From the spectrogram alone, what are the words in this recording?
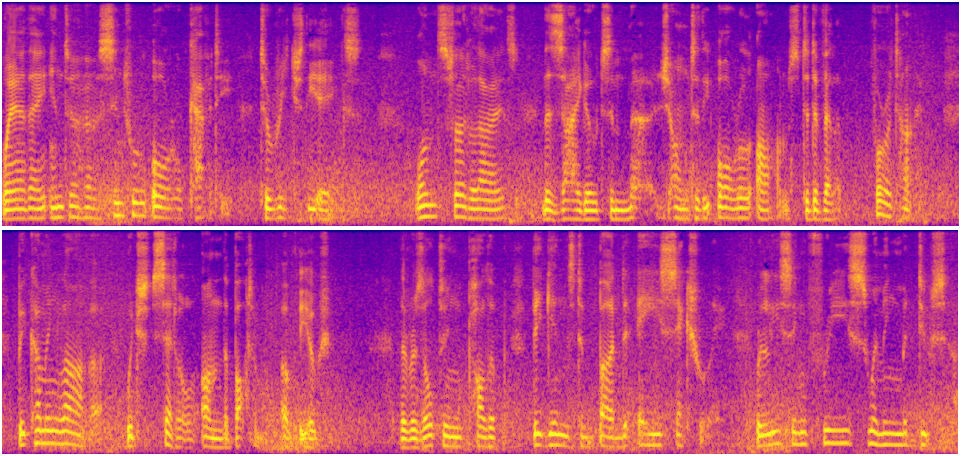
where they enter her central oral cavity to reach the eggs. Once fertilized, the zygotes emerge onto the oral arms to develop for a time, becoming larva which settle on the bottom of the ocean. The resulting polyp begins to bud asexually, releasing free swimming medusa,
